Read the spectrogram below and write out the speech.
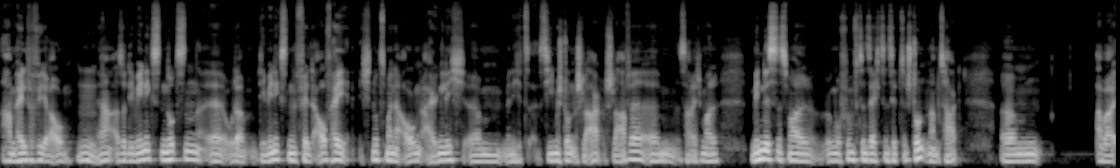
haben Helfer für ihre Augen. Mhm. Ja, also die wenigsten nutzen äh, oder die wenigsten fällt auf, hey, ich nutze meine Augen eigentlich, ähm, wenn ich jetzt sieben Stunden schla schlafe, ähm, sage ich mal, mindestens mal irgendwo 15, 16, 17 Stunden am Tag. Ähm, aber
